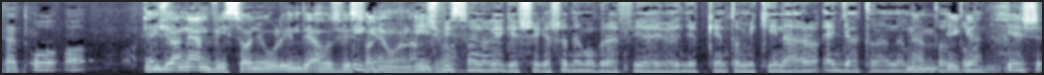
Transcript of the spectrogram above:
Tehát o, a, India nem viszonyul, Indiához viszonyulnak. Igen, és viszonylag egészséges a demográfiája egyébként, ami Kínára egyáltalán nem, nem mutató. Igen. És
